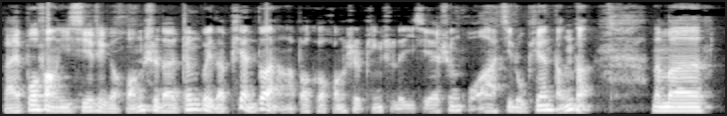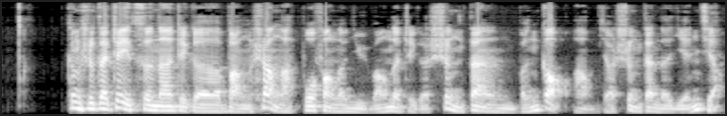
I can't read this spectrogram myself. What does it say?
来播放一些这个皇室的珍贵的片段啊，包括皇室平时的一些生活啊、纪录片等等。那么，更是在这一次呢，这个网上啊播放了女王的这个圣诞文告啊，我们叫圣诞的演讲。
